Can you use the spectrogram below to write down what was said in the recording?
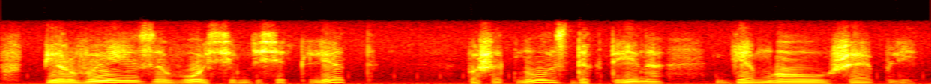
впервые за 80 лет пошатнулась доктрина Гемоу-Шепли —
